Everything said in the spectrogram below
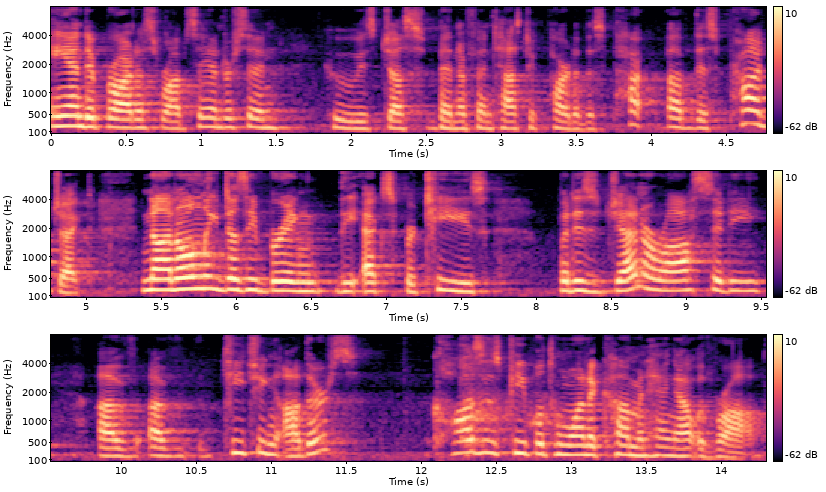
And it brought us Rob Sanderson, who has just been a fantastic part of this, of this project. Not only does he bring the expertise, but his generosity of, of teaching others causes people to want to come and hang out with Rob,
